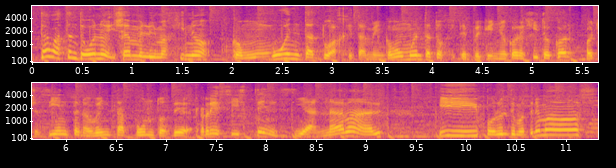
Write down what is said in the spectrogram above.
Está bastante bueno y ya me lo imagino como un buen tatuaje también. Como un buen tatuaje este pequeño conejito con 890 puntos de resistencia. Nada mal. Y por último tenemos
